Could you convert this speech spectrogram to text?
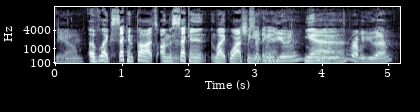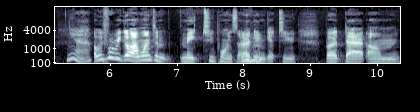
Yeah. of like second thoughts on the second like watching it Second again. viewing. Yeah. could probably do that. Yeah. Uh, before we go, I wanted to make two points that I Mm-hmm. didn't get to, but that um,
